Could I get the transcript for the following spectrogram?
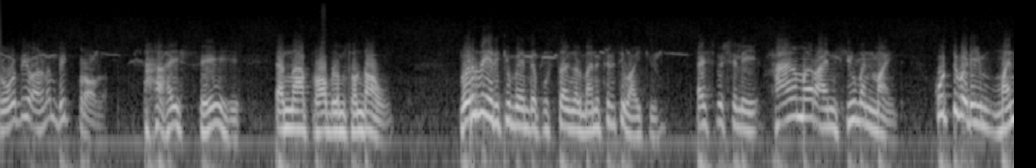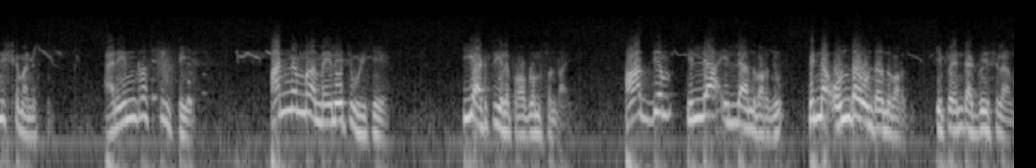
ചോദ്യമാണ് ബിഗ് പ്രോബ്ലം ഐ സേ എന്നാ പ്രോബ്ലംസ് ഉണ്ടാവും. വെറുതെ ഇരിക്കുമ്പോൾ എന്റെ പുസ്തകങ്ങൾ മനസ്സിരുത്തി വായിക്കൂ. Especially hammer and human mind കൊട്ടുപടിയും മനുഷ്യ മനസ്സും. An interesting phase Annamma Melet ഒഴികെ ഈ അടുത്ത് ചില പ്രോബ്ലംസ് ഉണ്ടായി. ആദ്യം ഇല്ല ഇല്ല എന്ന് പറഞ്ഞു. പിന്നെ ഉണ്ട് ഉണ്ട് എന്ന് പറഞ്ഞു. ഇപ്പൊ എന്റെ അഡ്വൈസിലാണ്.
